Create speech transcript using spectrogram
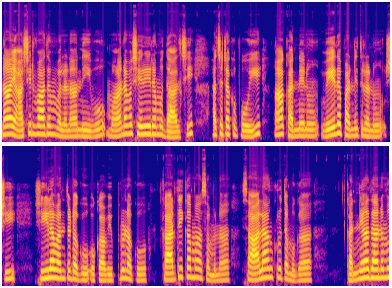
నా ఆశీర్వాదం వలన నీవు మానవ శరీరము దాల్చి అచటకు పోయి ఆ కన్యను వేద పండితులను శీలవంతుడగు ఒక విప్రునకు కార్తీకమాసమున సాలాంకృతముగా కన్యాదానము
